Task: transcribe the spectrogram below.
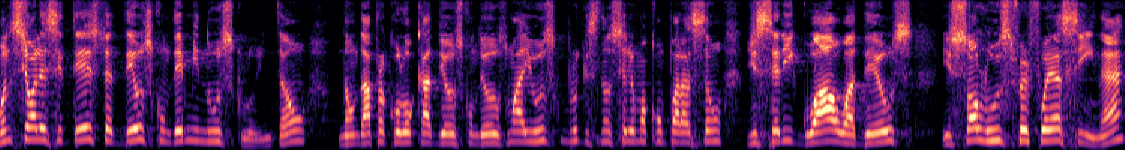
Quando você olha esse texto, é Deus com D minúsculo. Então, não dá para colocar Deus com Deus maiúsculo, porque senão seria uma comparação de ser igual a Deus, e só Lúcifer foi assim, né?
